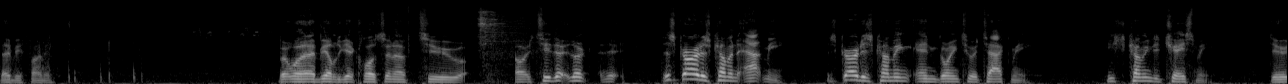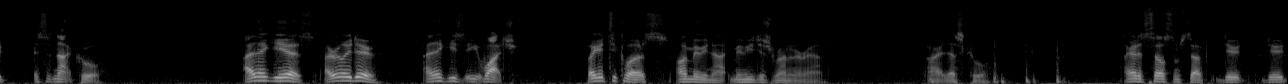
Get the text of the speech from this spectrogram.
That'd be funny. But would I be able to get close enough to... Oh, see, look, this guard is coming at me. This guard is coming and going to attack me. He's coming to chase me. Dude, this is not cool. I think he is. I really do. I think he's... He, watch. If I get too close... Oh, maybe not. Maybe he's just running around. Alright, that's cool. I gotta sell some stuff. Dude, dude,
